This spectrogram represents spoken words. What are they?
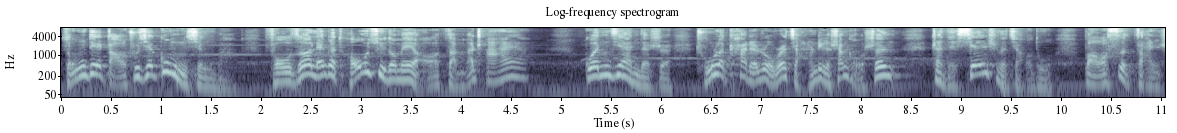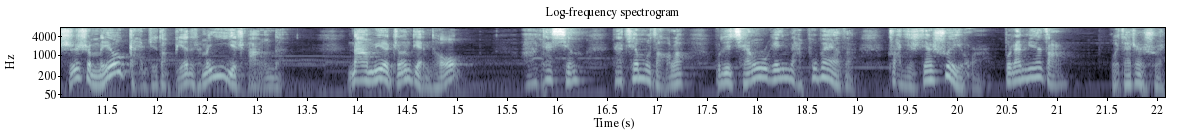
总得找出些共性吧，否则连个头绪都没有，怎么查呀？关键的是，除了看着肉文脚上这个伤口深，站在先生的角度，宝四暂时是没有感觉到别的什么异常的。那明月只能点头。啊，那行，那天不早了，我就前屋给你们俩铺被子，抓紧时间睡一会儿，不然明天早上我在这儿睡。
